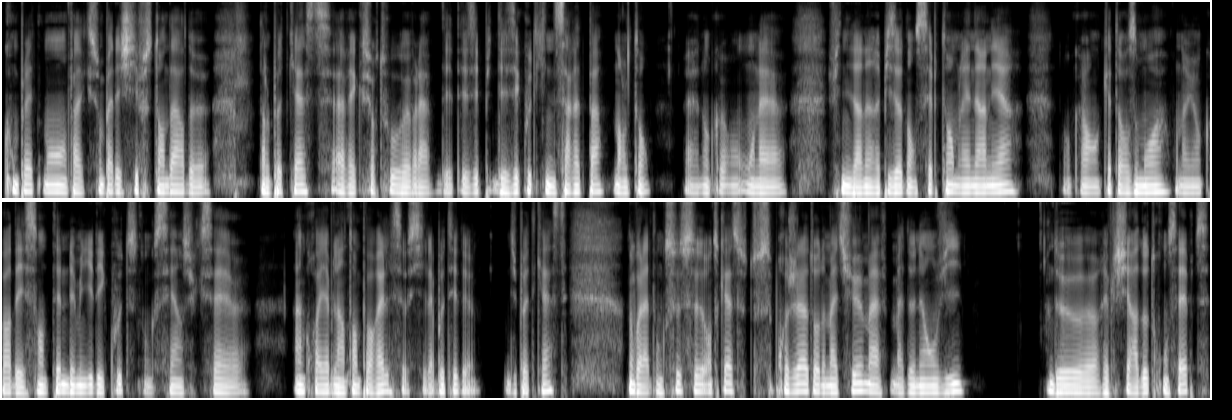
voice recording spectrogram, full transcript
complètement, enfin, qui sont pas des chiffres standards de, dans le podcast, avec surtout voilà des, des, écoutes qui ne s'arrêtent pas dans le temps. donc on a fini le dernier épisode en septembre l'année dernière. Donc en 14 mois, on a eu encore des centaines de milliers d'écoutes. Donc c'est un succès incroyable, intemporel. C'est aussi la beauté de, du podcast. Donc voilà, donc ce, ce en tout cas, ce, ce projet-là autour de Mathieu m'a donné envie de euh, réfléchir à d'autres concepts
